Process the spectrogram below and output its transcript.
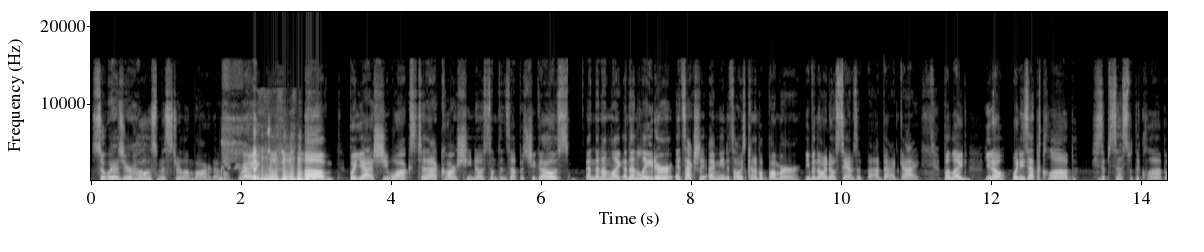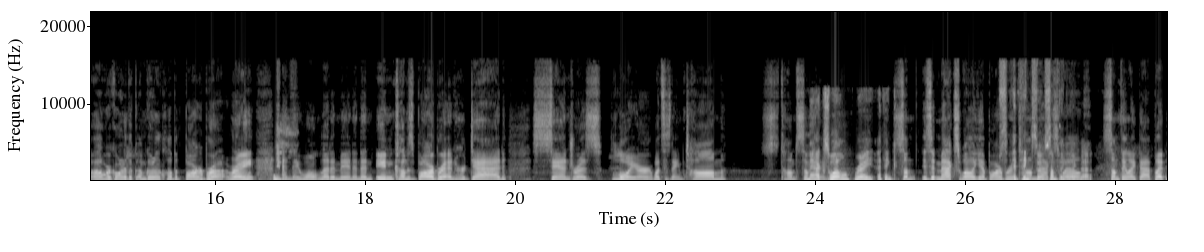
So where's your hose, Mr. Lombardo? Right. um, but yeah, she walks to that car. She knows something's up as she goes. And then I'm like, and then later, it's actually, I mean, it's always kind of a bummer, even though I know Sam's a, a bad guy. But like, you know, when he's at the club, he's obsessed with the club. Oh, we're going to the, I'm going to the club with Barbara, right? and they won't let him in. And then in comes Barbara and her dad, Sandra's lawyer. What's his name? Tom. Tom something. Maxwell, right? I think. Some is it Maxwell? Yeah, Barbara. I think Tom so, something like that. Something like that. But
